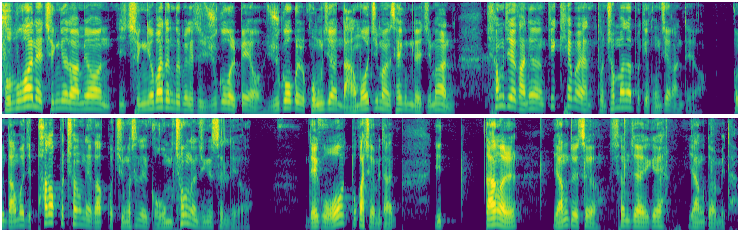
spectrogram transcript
부부간의 증여라면 이 증여받은 금액에서 6억을 빼요. 6억을 공제한 나머지만 세금 내지만 형제 간에는 끽해봐야 한 돈 천만 원밖에 공제가 안 돼요. 그럼 나머지 8억 9천 원 내갖고 증여세를 내니까 엄청난 증여세를 내요. 내고 똑같이 갑니다. 이 땅을 양도했어요. 세자에게 양도합니다.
